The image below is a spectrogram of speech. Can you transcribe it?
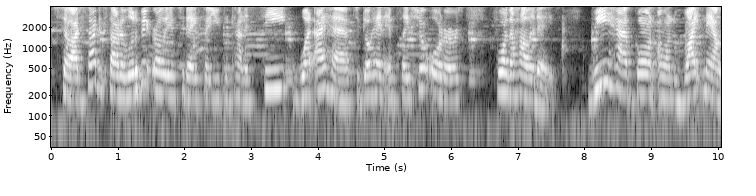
So I decided to start a little bit earlier today so you can kind of see what I have to go ahead and place your orders for the holidays. We have gone on right now,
